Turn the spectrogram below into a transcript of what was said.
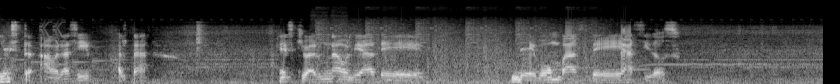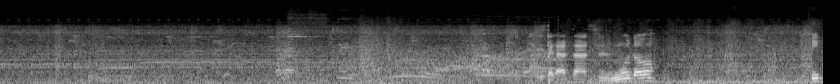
Listo. Ahora sí, falta esquivar una oleada de, de bombas de ácidos. Esperar tras el muro. Y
